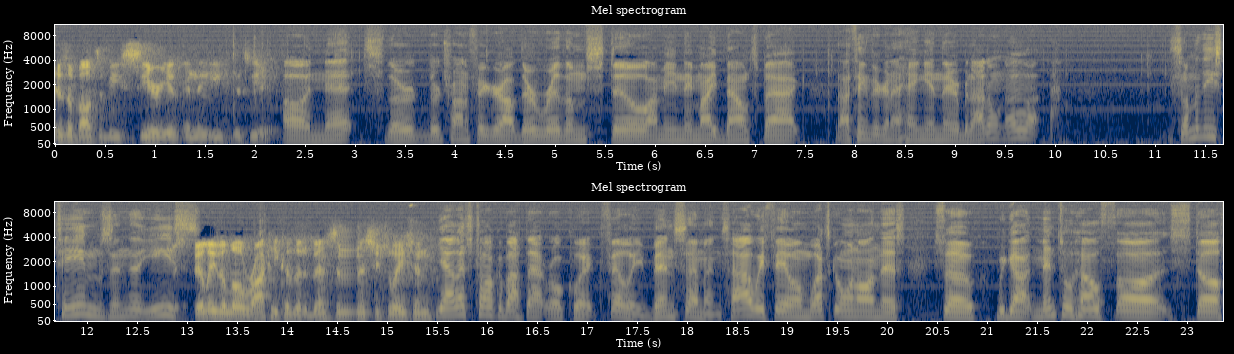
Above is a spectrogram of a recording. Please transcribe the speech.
It's about to be serious in the East this year. Uh, Nets, they're they're trying to figure out their rhythm still. I mean, they might bounce back. I think they're gonna hang in there, but I don't know. Some of these teams in the East. Philly's a little rocky because of the Ben Simmons situation. Yeah, let's talk about that real quick. Philly, Ben Simmons, how are we feeling? What's going on this? So we got mental health uh, stuff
